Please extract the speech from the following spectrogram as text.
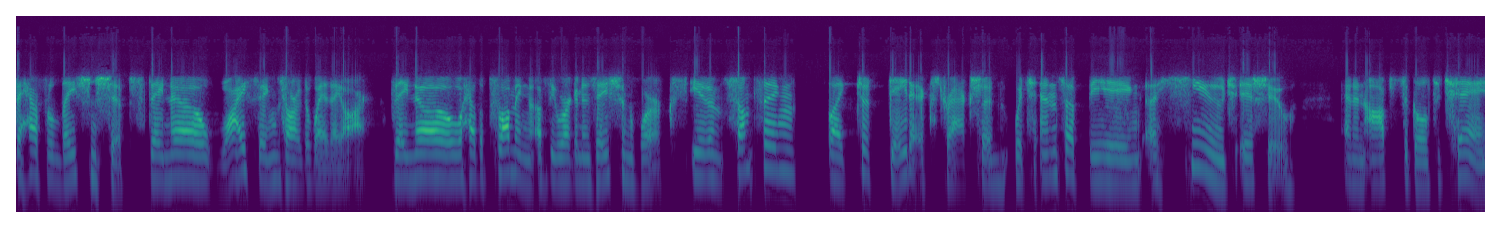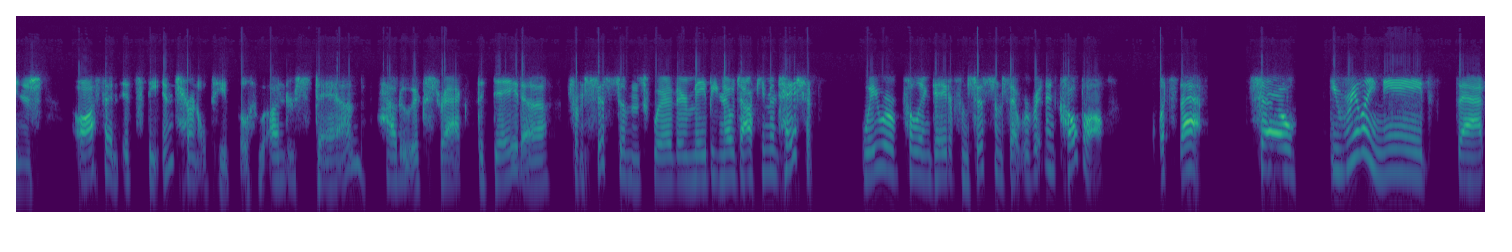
They have relationships. They know why things are the way they are. They know how the plumbing of the organization works. Even something like just data extraction, which ends up being a huge issue and an obstacle to change. Often it's the internal people who understand how to extract the data from systems where there may be no documentation we were pulling data from systems that were written in COBOL. What's that? So you really need that.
